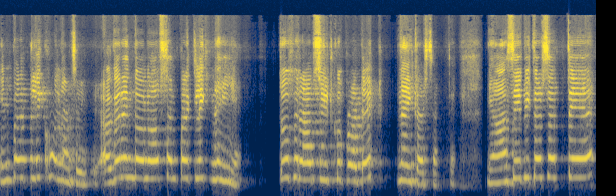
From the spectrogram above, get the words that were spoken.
इन पर क्लिक होना चाहिए। अगर इन दोनों ऑप्शन पर क्लिक नहीं है तो फिर आप सीट को प्रोटेक्ट नहीं कर सकते। यहाँ से भी कर सकते हैं।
